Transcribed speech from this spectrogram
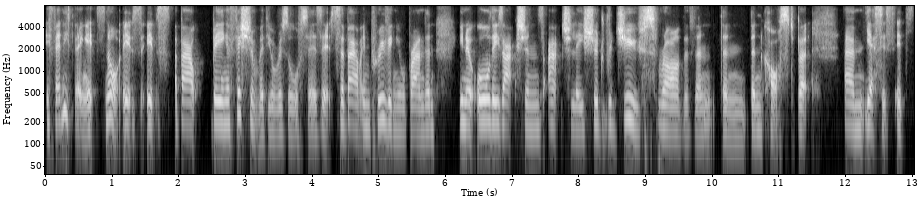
if anything it's not. It's it's about being efficient with your resources. It's about improving your brand. And you know all these actions actually should reduce rather than than than cost. But um yes it's it's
